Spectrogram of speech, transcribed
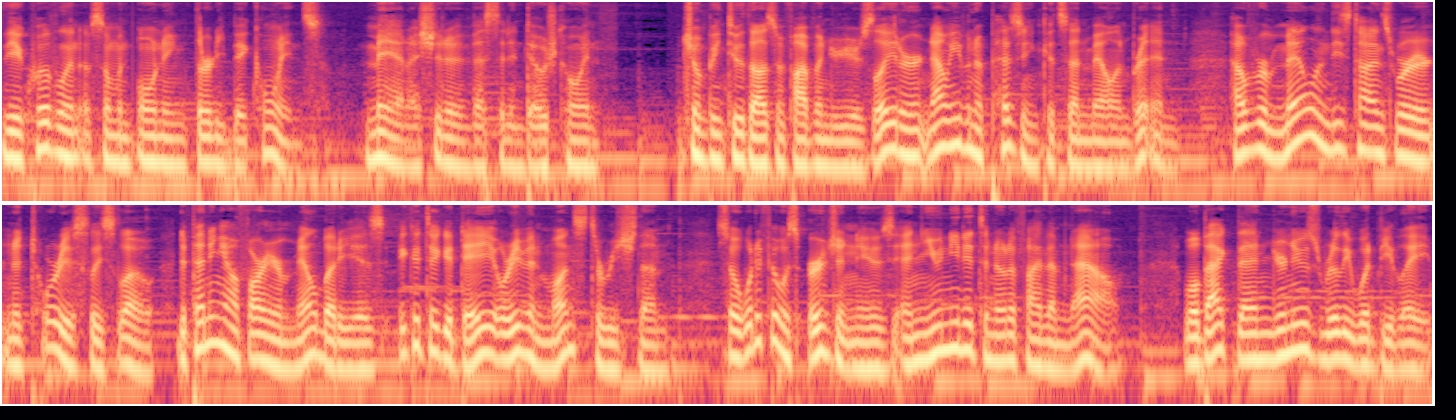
the equivalent of someone owning 30 bitcoins. Man, I should have invested in Dogecoin. Jumping 2,500 years later, now even a peasant could send mail in Britain. However, mail in these times were notoriously slow. Depending how far your mail buddy is, it could take a day or even months to reach them. So what if it was urgent news and you needed to notify them now? Well back then, your news really would be late.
